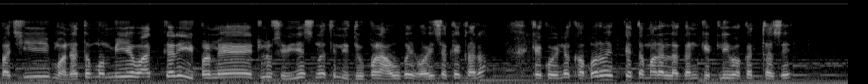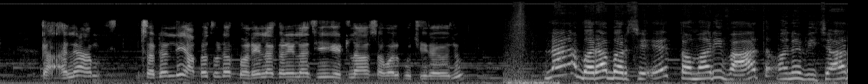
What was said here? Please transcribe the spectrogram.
પછી મને તો મમ્મીએ વાત કરી પણ મેં એટલું સિરિયસ નથી લીધું. પણ આવું કઈ હોઈ શકે ખરા? કે કોઈને ખબર હોય કે તમારા લગ્ન કેટલી વખત થશે? એટલે આમ સડનલી આપણે થોડા ભણેલા ગણેલા છીએ એટલા સવાલ પૂછી રહ્યો છું. ના ના, બરાબર છે. એ તમારી વાત અને વિચાર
